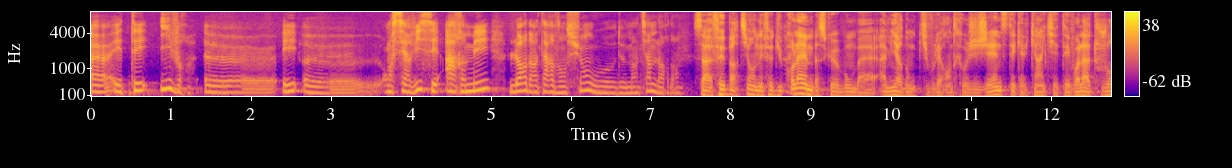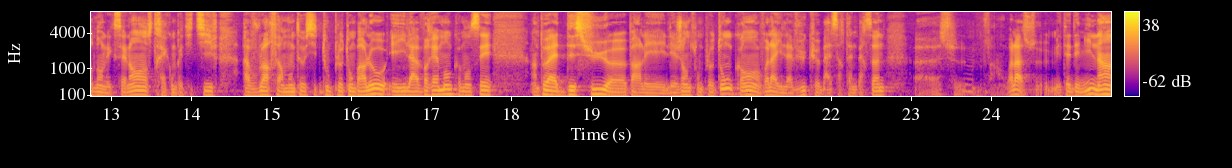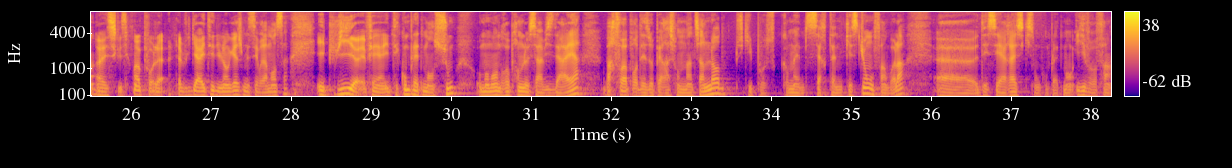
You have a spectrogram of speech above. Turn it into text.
euh, était ivre euh, et euh, en service et armé lors d'interventions ou de maintien de l'ordre. Ça a fait partie en effet du problème parce que bon, bah, Amir, donc, qui voulait rentrer au GGN, c'était quelqu'un qui était voilà, toujours dans l'excellence, très compétitif, à vouloir faire monter aussi tout le peloton par le haut. Et il a vraiment commencé un peu à être déçu par les, les, gens de son peloton quand voilà, il a vu que bah, certaines personnes se, voilà, se mettaient des mines. Hein. Excusez-moi pour la, vulgarité du langage, mais c'est vraiment ça. Et puis, enfin, était complètement au moment de reprendre le service derrière, parfois pour des opérations de maintien de l'ordre, puisqu'il pose quand même certaines questions, enfin voilà, euh, des CRS qui sont complètement ivres, enfin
